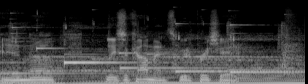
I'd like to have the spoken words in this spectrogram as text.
and uh, leave some comments. We'd appreciate it.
